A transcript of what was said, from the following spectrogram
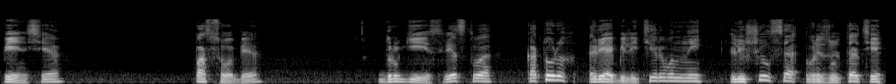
пенсия, пособие, другие средства, которых реабилитированный лишился в результате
